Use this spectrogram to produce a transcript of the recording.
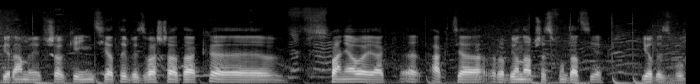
Wspieramy wszelkie inicjatywy, zwłaszcza tak e, wspaniałe jak e, akcja robiona przez Fundację JSW.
